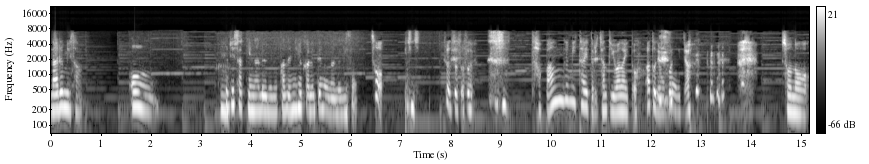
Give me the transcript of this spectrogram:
なるみさん。おううん藤崎なるみの風に吹かれてのなるみさん。そう。そうそうそうそう。さ、番組タイトルちゃんと言わないと、後で怒られちゃう。その、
